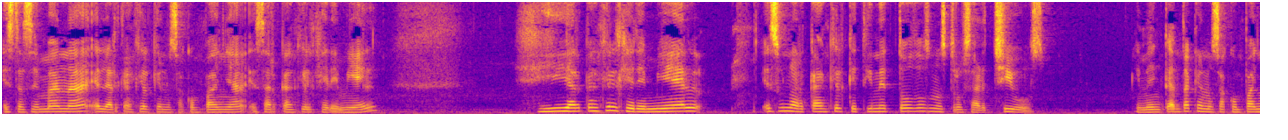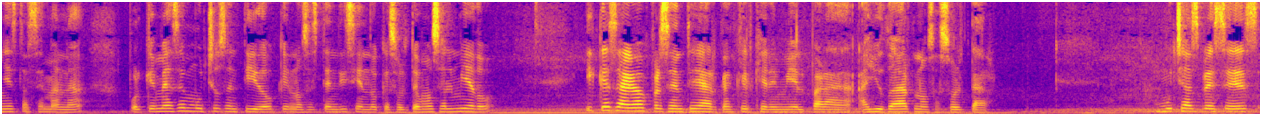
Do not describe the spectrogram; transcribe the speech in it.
esta semana el arcángel que nos acompaña es Arcángel Jeremiel. Y Arcángel Jeremiel es un arcángel que tiene todos nuestros archivos. Y me encanta que nos acompañe esta semana porque me hace mucho sentido que nos estén diciendo que soltemos el miedo y que se haga presente Arcángel Jeremiel para ayudarnos a soltar. Muchas veces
